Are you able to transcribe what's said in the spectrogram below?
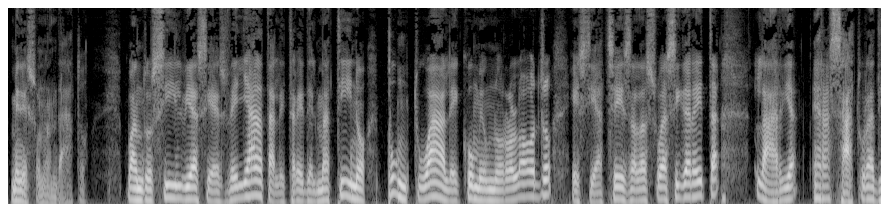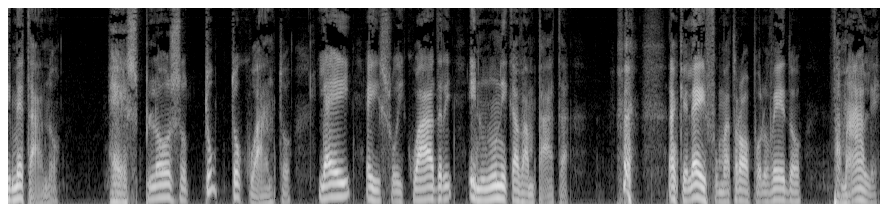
Me ne sono andato. Quando Silvia si è svegliata alle tre del mattino, puntuale come un orologio, e si è accesa la sua sigaretta, l'aria era satura di metano. È esploso tutto quanto, lei e i suoi quadri in un'unica vampata. Anche lei fuma troppo, lo vedo. Fa male.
